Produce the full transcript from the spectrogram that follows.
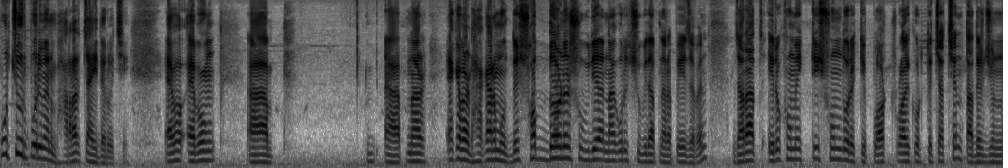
প্রচুর পরিমাণ ভাড়ার চাহিদা রয়েছে। এবং- আপনার একেবারে ঢাকার মধ্যে সব ধরনের সুবিধা, নাগরিক সুবিধা আপনারা পেয়ে যাবেন। যারা এরকম একটি সুন্দর একটি প্লট ক্রয় করতে চাচ্ছেন, তাদের জন্য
